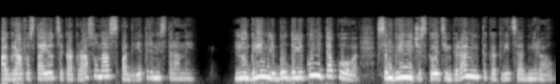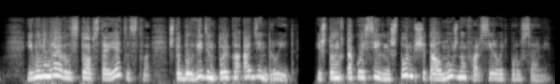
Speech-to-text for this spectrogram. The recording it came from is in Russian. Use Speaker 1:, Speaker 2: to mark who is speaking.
Speaker 1: а граф остается как раз у нас с подветренной стороны. Но Гринли был далеко не такого сангвинического темперамента, как вице-адмирал. Ему не нравилось то обстоятельство, что был виден только один друид, и что он в такой сильный шторм считал нужным форсировать парусами.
